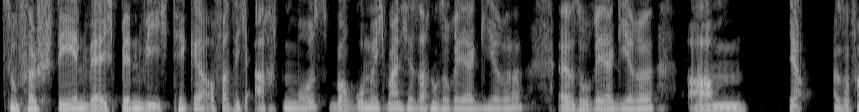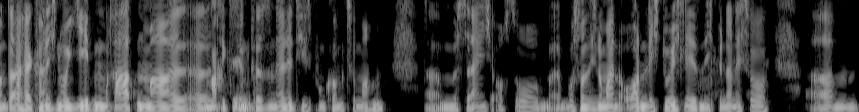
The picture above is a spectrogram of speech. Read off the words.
zu verstehen, wer ich bin, wie ich ticke, auf was ich achten muss, warum ich manche Sachen so reagiere, äh, so reagiere. Ähm, also von daher kann ich nur jedem raten, mal äh, 16personalities.com zu machen. Ähm, müsste eigentlich auch so, äh, muss man sich nochmal ordentlich durchlesen. Ich bin da nicht so ähm,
